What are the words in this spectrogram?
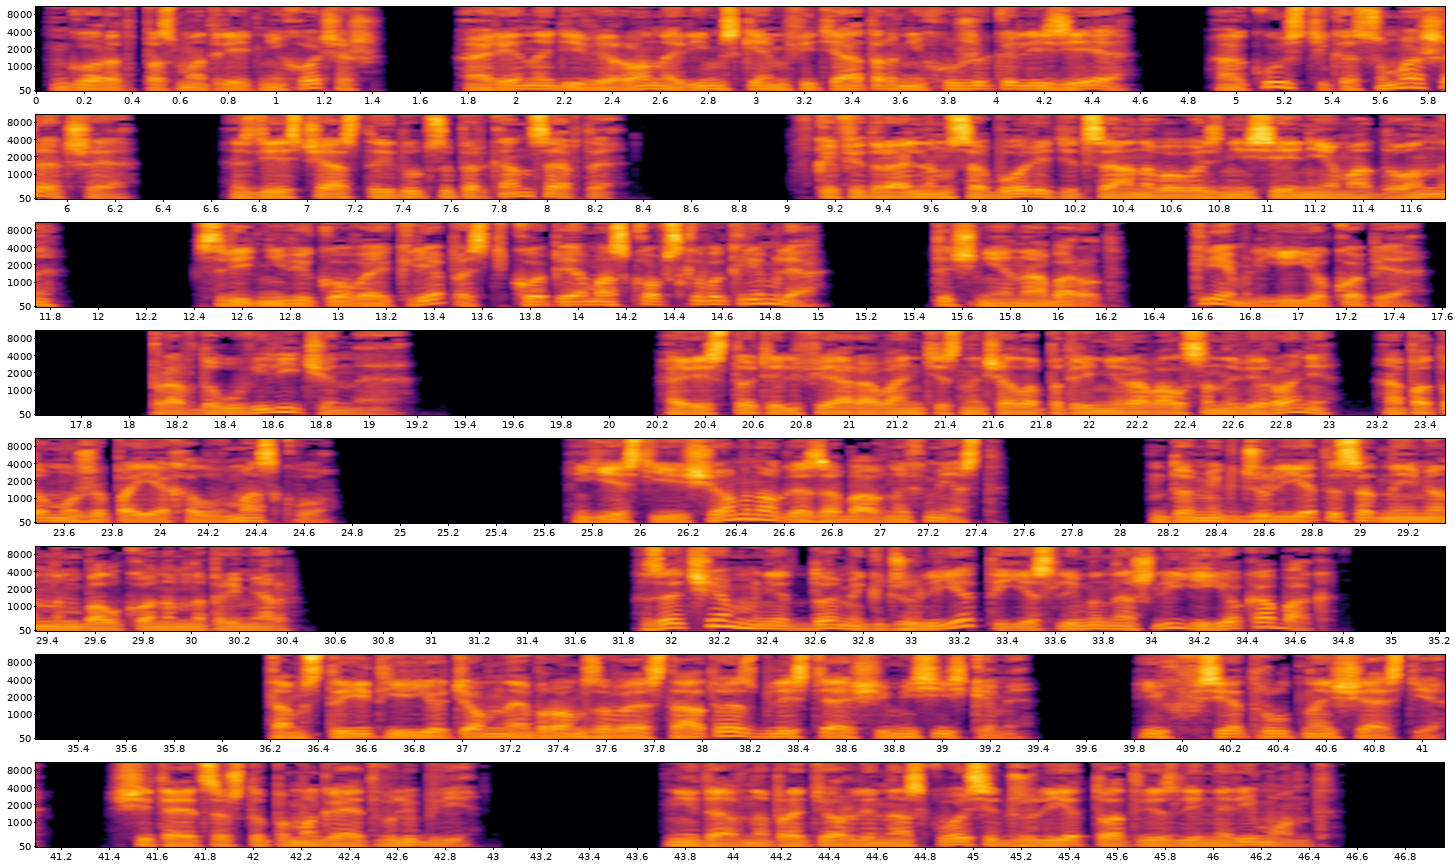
«Город посмотреть не хочешь? Арена Диверона, римский амфитеатр не хуже Колизея. Акустика сумасшедшая. Здесь часто идут суперконцерты. В кафедральном соборе Тицианово Вознесение Мадонны, Средневековая крепость — копия московского Кремля. Точнее, наоборот. Кремль — ее копия. Правда, увеличенная. Аристотель Фиараванти сначала потренировался на Вероне, а потом уже поехал в Москву. Есть еще много забавных мест. Домик Джульетты с одноименным балконом, например. Зачем мне домик Джульетты, если мы нашли ее кабак? Там стоит ее темная бронзовая статуя с блестящими сиськами. Их все труд на счастье. Считается, что помогает в любви. Недавно протерли насквозь, и Джульетту отвезли на ремонт.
